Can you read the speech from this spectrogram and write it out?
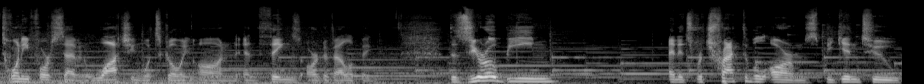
24 7, watching what's going on, and things are developing. The zero beam and its retractable arms begin to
